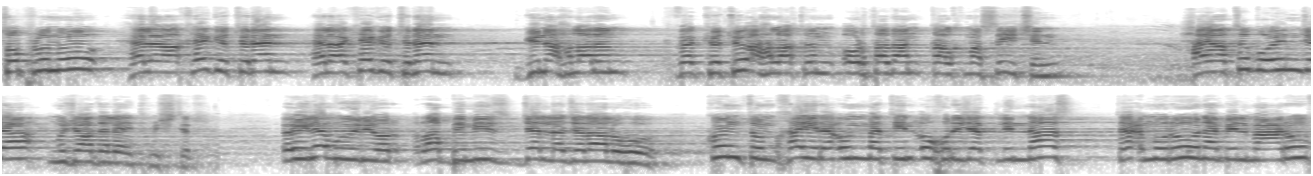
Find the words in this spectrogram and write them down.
toplumu helake götüren, helake götüren günahların ve kötü ahlakın ortadan kalkması için hayatı boyunca mücadele etmiştir. Öyle buyuruyor Rabbimiz Celle Celaluhu. Kuntum hayre ummetin uhricet linnas te'muruna bil ma'ruf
